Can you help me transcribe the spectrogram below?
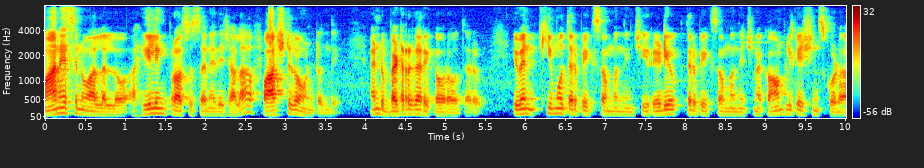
మానేసిన వాళ్ళల్లో ఆ హీలింగ్ ప్రాసెస్ అనేది చాలా ఫాస్ట్గా ఉంటుంది. అండ్ బెటర్గా రికవర్ అవుతారు. ఈవెన్ కీమోథెరపీకి సంబంధించి రేడియోథెరపీకి సంబంధించిన కాంప్లికేషన్స్ కూడా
